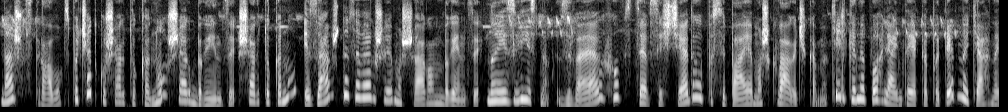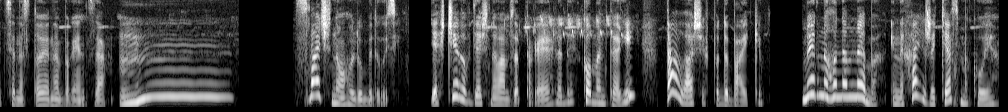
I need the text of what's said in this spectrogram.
нашу страву. Спочатку шар токану, шар бринзи, шар токану і завжди завершуємо шаром бринзи. Ну і звісно, зверху це все щедро посипаємо шкварочками. Тільки не погляньте, як апетитно тягнеться настояна бринза. Мм. Смачного, любі друзі! Я щиро вдячна вам за перегляди, коментарі та ваші вподобайки. Мирного нам неба і нехай життя смакує!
